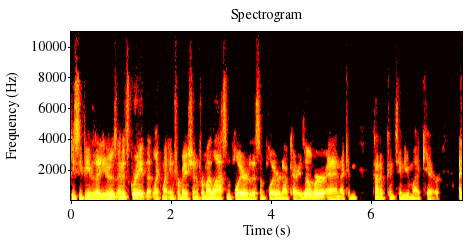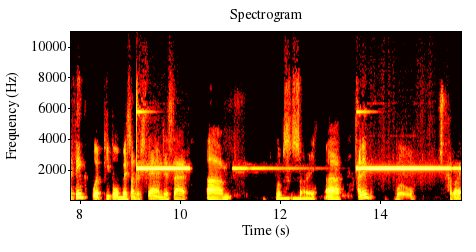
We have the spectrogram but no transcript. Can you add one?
pcp that i use. And it's great that like my information from my last employer to this employer now carries over and i can kind of continue my care. I think what people misunderstand is that um whoops sorry. Uh i think whoa how do i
